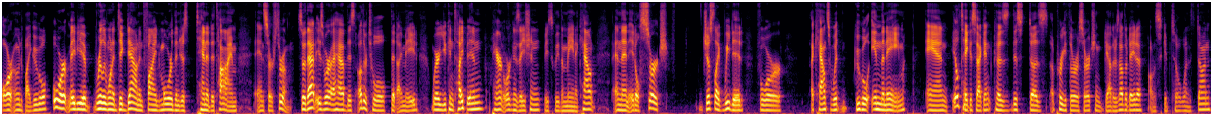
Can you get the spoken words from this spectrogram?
are owned by Google, or maybe you really want to dig down and find more than just 10 at a time and search through them. So that is where I have this other tool that I made where you can type in a parent organization, basically the main account, and then it'll search just like we did for accounts with Google in the name. And it'll take a second because this does a pretty thorough search and gathers other data. I'll just skip till when it's done.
